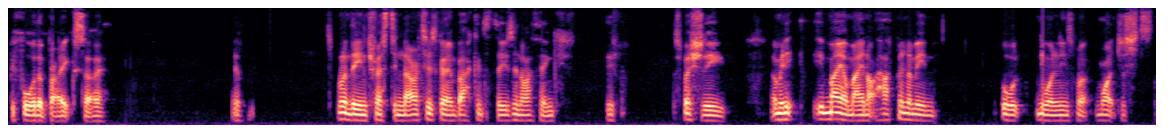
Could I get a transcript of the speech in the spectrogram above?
before the break, so yeah, it's one of the interesting narratives going back into the season. I think, if especially, I mean, it, it may or may not happen. I mean, or New Orleans might, might just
